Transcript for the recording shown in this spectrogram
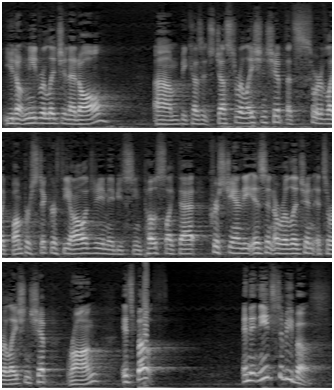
you don't need religion at all um, because it's just a relationship. That's sort of like bumper sticker theology. Maybe you've seen posts like that. Christianity isn't a religion, it's a relationship. Wrong. It's both. And it needs to be both.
